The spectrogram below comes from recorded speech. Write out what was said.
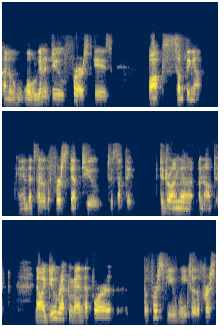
kind of what we're going to do first is box something out. Okay. And that's kind of the first step to to something to drawing a, an object. Now I do recommend that for the first few weeks or the first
